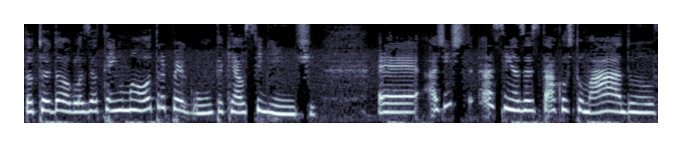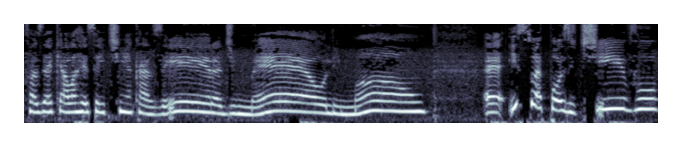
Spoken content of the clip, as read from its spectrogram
Doutor Douglas, eu tenho uma outra pergunta que é o seguinte. É, a gente, assim, às vezes está acostumado a fazer aquela receitinha caseira de mel, limão. É, isso é positivo?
